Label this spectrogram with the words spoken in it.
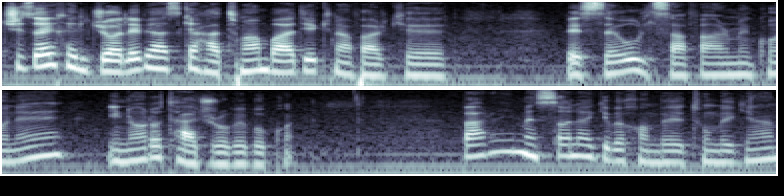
چیزهای خیلی جالبی هست که حتما باید یک نفر که به سئول سفر می‌کنه اینا رو تجربه بکنه برای مثال اگه بخوام بهتون بگم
